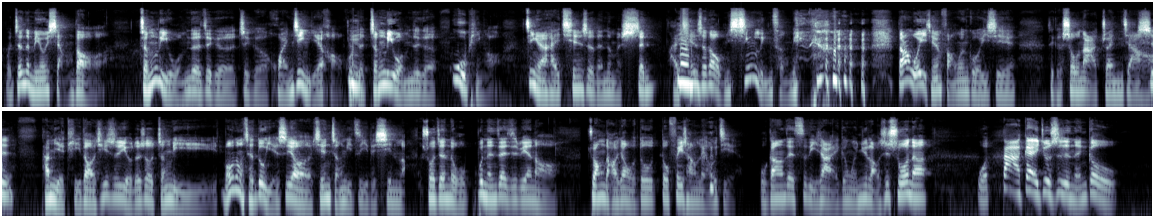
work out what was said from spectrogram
我真的没有想到啊，整理我们的这个这个环境也好，或者整理我们这个物品哦，嗯、竟然还牵涉的那么深，还牵涉到我们心灵层面。嗯、当然，我以前访问过一些这个收纳专家哈、哦。是。他们也提到，其实有的时候整理某种程度也是要先整理自己的心了。说真的，我不能在这边哦装的好像我都都非常了解。我刚刚在私底下也跟文君老师说呢，我大概就是能够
